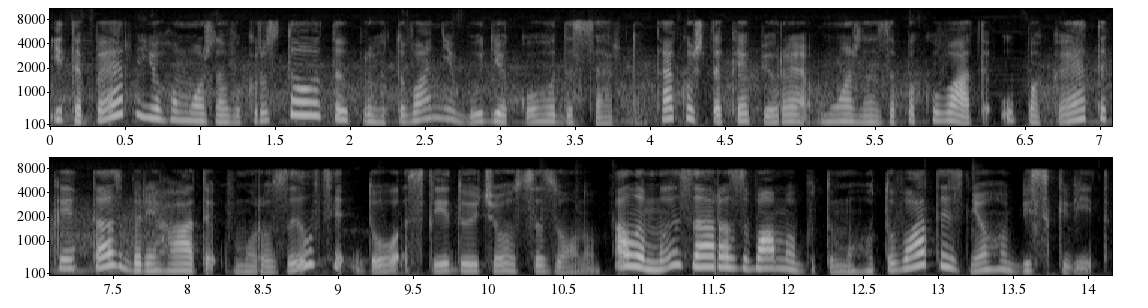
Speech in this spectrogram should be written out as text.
І тепер його можна використовувати у приготуванні будь-якого десерту. Також таке пюре можна запакувати у пакетики та зберігати в морозилці до слідуючого сезону. Але ми зараз з вами будемо готувати з нього бісквіт.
